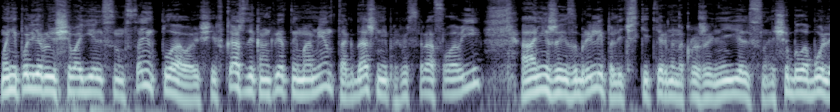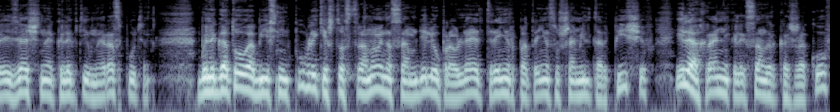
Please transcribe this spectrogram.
манипулирующего Ельцином, станет плавающей. В каждый конкретный момент тогдашние профессора Соловьи, а они же изобрели политический термин окружения Ельцина, еще было более изящное коллективный Распутин, были готовы объяснить публике, что страной на самом деле управляет тренер по теннису Шамиль Торпищев, или охранник Александр Коржаков,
